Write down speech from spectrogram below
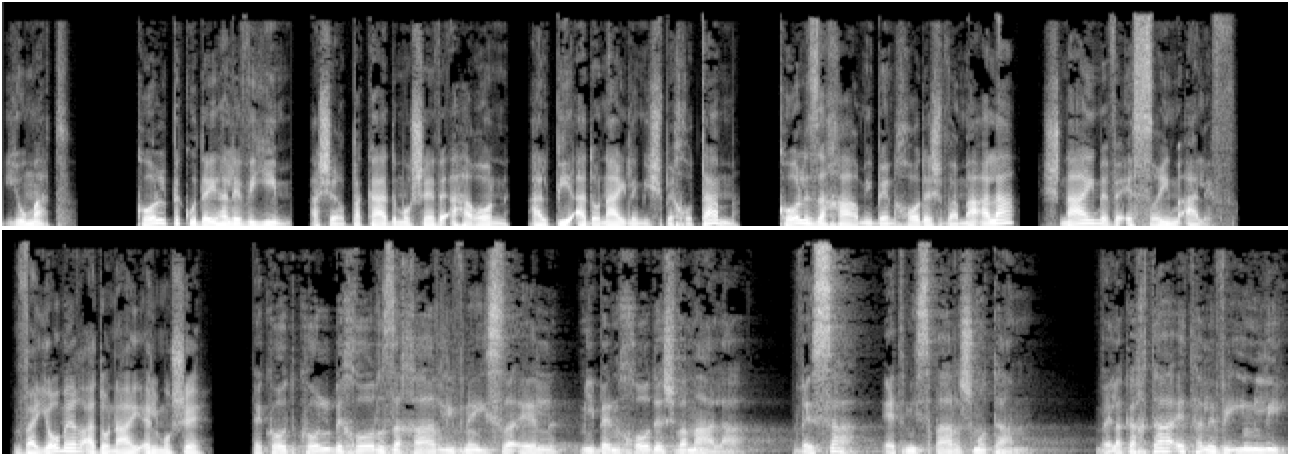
יומת. כל פקודי הלוויים, אשר פקד משה ואהרון על פי אדוני למשפחותם, כל זכר מבין חודש ומעלה, שניים ועשרים אלף. ויאמר אדוני אל משה, פקוד כל בכור זכר לבני ישראל מבין חודש ומעלה, ושא את מספר שמותם. ולקחת את הלוויים לי,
